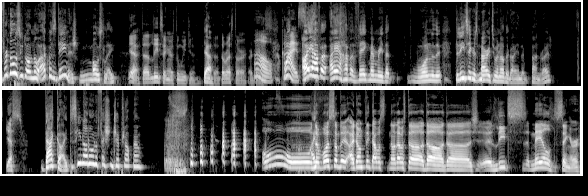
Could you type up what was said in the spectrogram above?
For those who don't know, Aqua's Danish mostly. yeah, the lead singer is Norwegian. Yeah. The, the rest are, are Danes. Oh, Well, guys. I have a I have a vague memory that one of the the lead singer's married to another guy in the band, right? Yes. That guy does he not own a fish and chip shop now? Oh, there was something. I don't think that was. No, that was the the the uh, lead male singer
